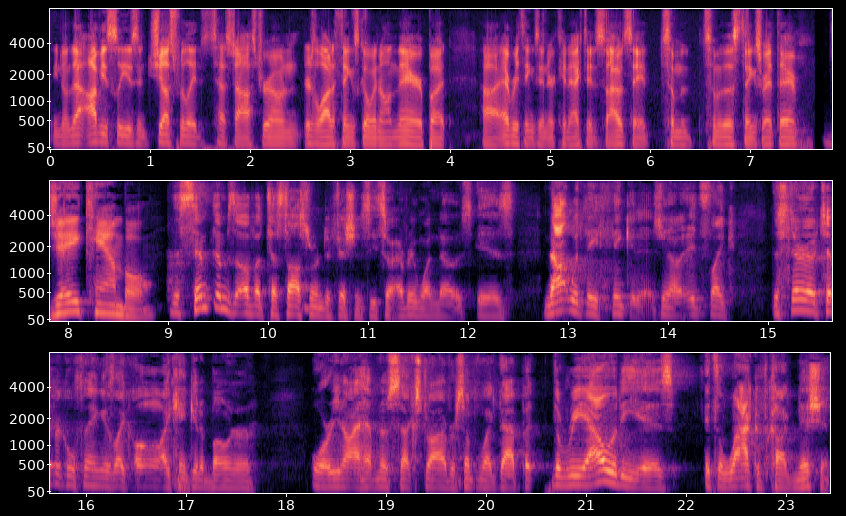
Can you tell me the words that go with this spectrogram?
you know that obviously isn't just related to testosterone. There's a lot of things going on there, but uh, everything's interconnected. So I would say some of some of those things right there. Jay Campbell. The symptoms of a testosterone deficiency, so everyone knows, is not what they think it is. You know, it's like the stereotypical thing is like, oh, I can't get a boner, or you know, I have no sex drive, or something like that. But the reality is, it's a lack of cognition.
